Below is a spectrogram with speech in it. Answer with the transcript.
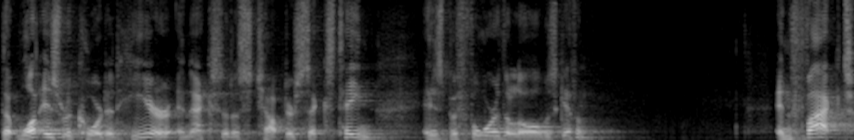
that what is recorded here in Exodus chapter 16 is before the law was given. In fact,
